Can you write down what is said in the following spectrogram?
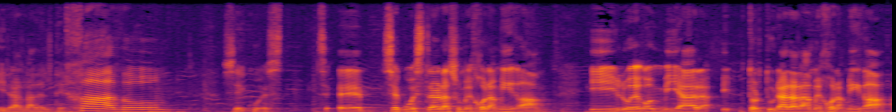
tirarla del tejado, eh, secuestrar a su mejor amiga y luego enviar, torturar a la mejor amiga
